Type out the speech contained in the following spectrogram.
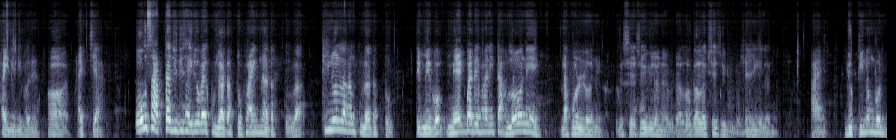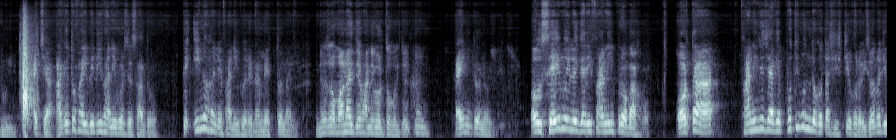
ফাইবে দি করে হয়। আচ্ছা। ও সাতটা যদি সাইড ভাই খোলা থাকতো ফাইভ না থাকতো লা- তিনর লাগান খোলা থাকতো তে মেঘ মেঘ বাদে ফানি থাকল নে না পড়ল নে? শেষ হয়ে গেল না এটা লগালগ শেষ হয়ে গেল। শেষ হয়ে গেল না? আয় যুক্তি নম্বর দুই। আচ্ছা আগে তো ফাইভে দি ফানি করছে সাদো তে ইনো খানে ফানি করে না মেঘ তো নাই জমা নাই যে পানি করতে কইতে। কাইন তো নয় ও সেই গাড়ি ফানি প্রবাহ অর্থাৎ ফানির জায়গায় প্রতিবন্ধকতা সৃষ্টি করা হয়েছে যে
